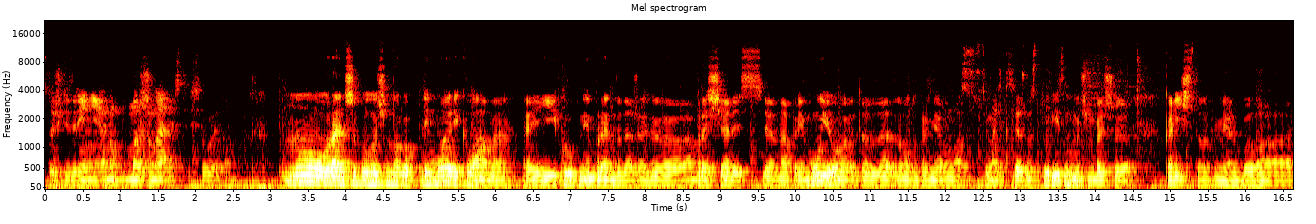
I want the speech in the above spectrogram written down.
с точки зрения, ну, маржинальности всего этого. Ну, раньше было очень много прямой рекламы, и крупные бренды даже э, обращались напрямую. Это, ну, например, у нас тематика связана с туризмом, очень большое количество, например, было,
